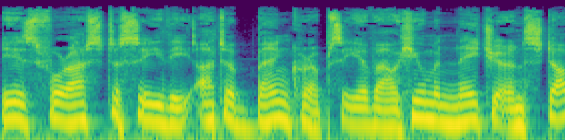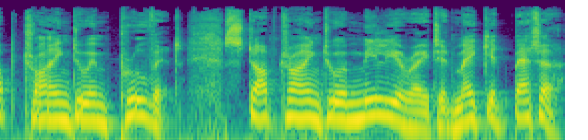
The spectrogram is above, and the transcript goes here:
is for us to see the utter bankruptcy of our human nature and stop trying to improve it, stop trying to ameliorate it, make it better.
